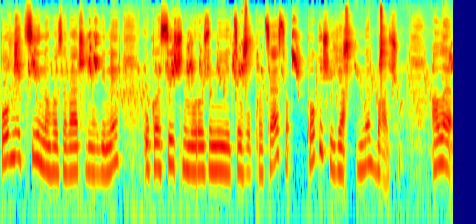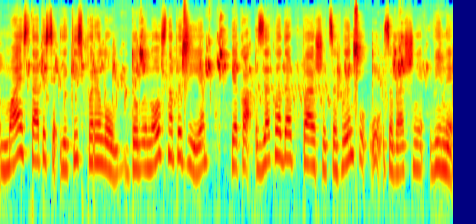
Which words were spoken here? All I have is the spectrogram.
повноцінного завершення війни у класичному розумінні цього процесу поки що я не бачу. Але має статися якийсь перелом, доленосна подія, яка закладе першу цеглинку у завершенні війни.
